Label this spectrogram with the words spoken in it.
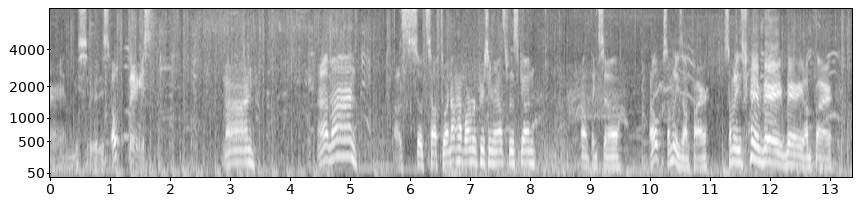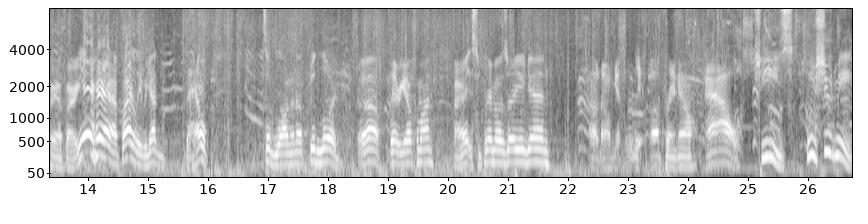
All right, let me see where these. Oh, there he is. Come on. Come on. Oh, is so tough. Do I not have armor piercing rounds for this gun? I don't think so. Oh, somebody's on fire. Somebody's very, very, very on fire. Very on fire. Yeah, finally, we got the help. Took long enough. Good lord. Oh, there we go. Come on. All right, Supremo's ready again. Oh no, I'm getting lit up right now. Ow. Jeez. Who shoot me?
